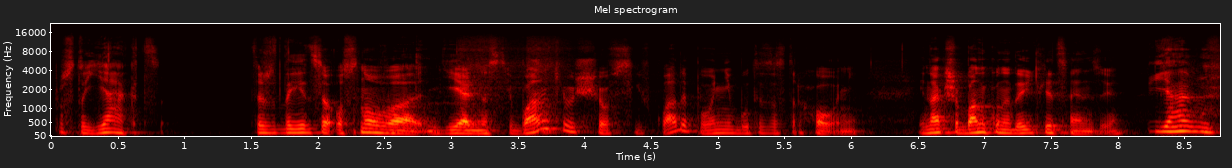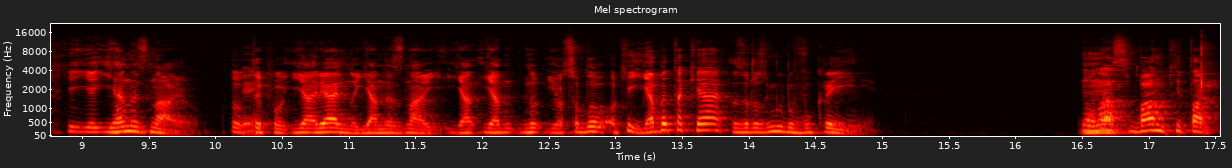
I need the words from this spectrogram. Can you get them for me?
Просто як це? Це ж здається основа діяльності банків, що всі вклади повинні бути застраховані. Інакше банку не дають ліцензію. Я, я, я не знаю. Ну, Окей. типу, я реально я не знаю. Я, я, ну, і особливо, окей, я би таке зрозумів би в Україні. Ну, у Ну, нас банки так.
